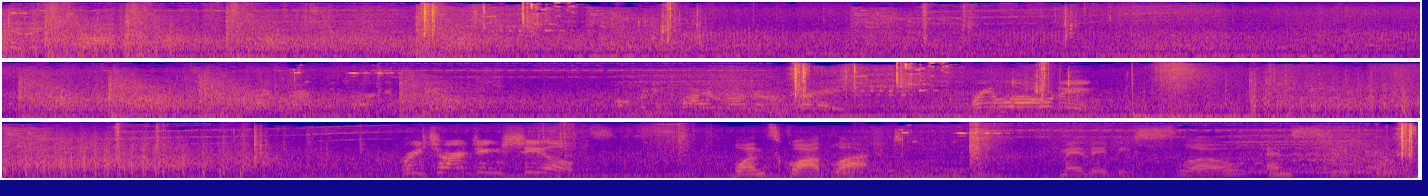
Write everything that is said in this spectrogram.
Getting shot at. I cracked the target shield. Opening fire on our prey. Reloading. Shields. One squad left. May they be slow and stupid.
